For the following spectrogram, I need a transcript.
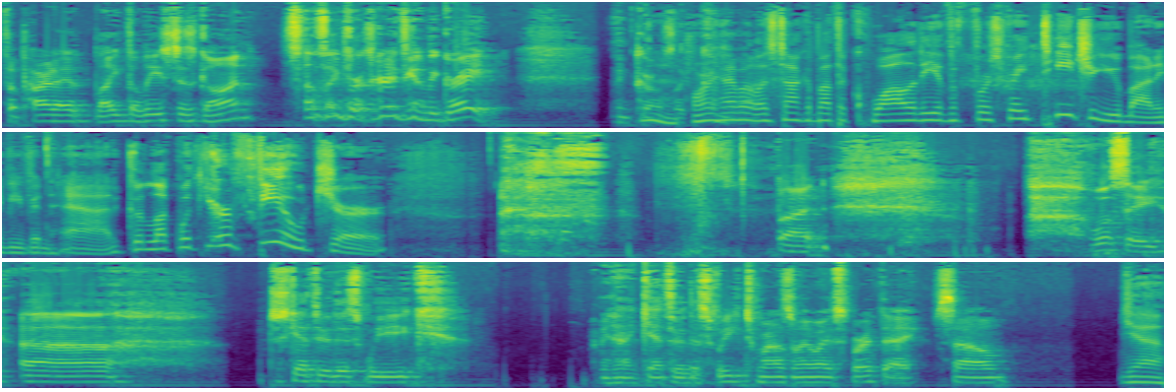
the part I like the least is gone, sounds like first grade's going to be great. The girls like, Or how about on." let's talk about the quality of a first grade teacher you might have even had. Good luck with your future. but we'll see. Uh, just get through this week. I mean, I get through this week. Tomorrow's my wife's birthday, so Yeah.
